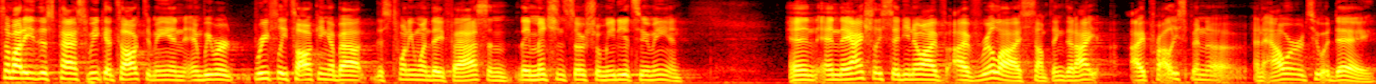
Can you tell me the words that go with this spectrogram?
Somebody this past week had talked to me, and, and we were briefly talking about this 21 day fast, and they mentioned social media to me. And and, and they actually said, you know, I've, I've realized something that I, I probably spend a, an hour or two a day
